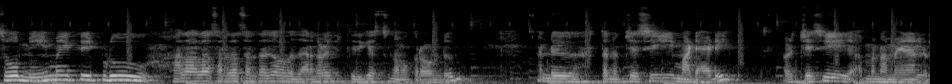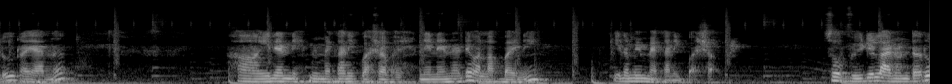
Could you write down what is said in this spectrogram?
సో మేమైతే ఇప్పుడు అలా అలా సరదా సరదాగా జరగడానికి తిరిగేస్తున్నాం ఒక రౌండ్. అండ్ తను వచ్చేసి మా డాడీ వచ్చేసి మన మేనల్లుడు రయాన్. ఈయనండి మీ మెకానిక్ భాష నేనేంటంటే వాళ్ళ అబ్బాయిని ఈయన మీ మెకానిక్ భాష. సో వీడియోలో ఆయన ఉంటారు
